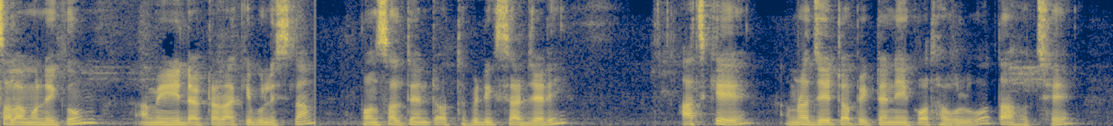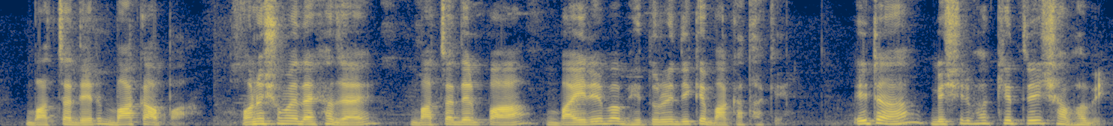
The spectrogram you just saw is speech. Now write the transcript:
সালাম আলাইকুম, আমি doctor Rakibul Islam, consultant orthopaedic surgery. আজকে আমরা যে টপিকটা নিয়ে কথা বলব তা হচ্ছে বাচ্চাদের বাঁকা পা। অনেক সময় দেখা যায় বাচ্চাদের পা বাইরে বা ভেতরের দিকে বাঁকা থাকে। এটা বেশিরভাগ ক্ষেত্রেই স্বাভাবিক।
